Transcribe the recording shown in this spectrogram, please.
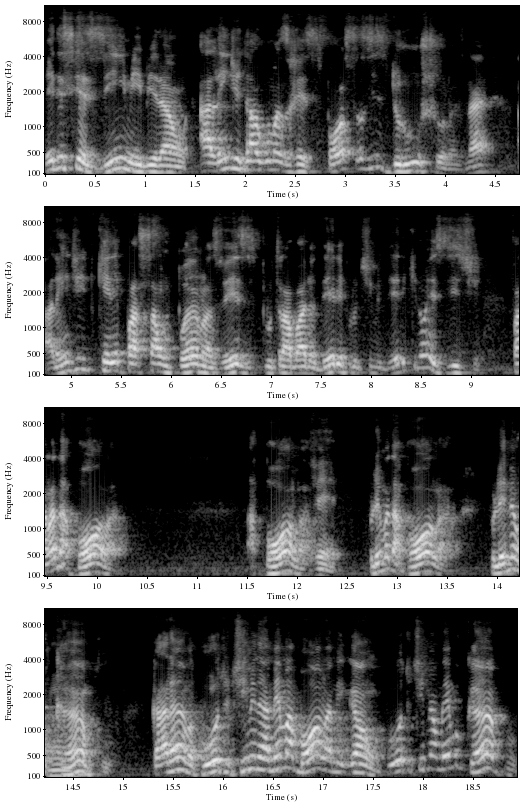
ele se exime, Birão, além de dar algumas respostas esdrúxulas, né? Além de querer passar um pano, às vezes, para o trabalho dele, para o time dele, que não existe. Falar da bola. A bola, velho. O problema da bola. O problema é o campo. Caramba, pro outro time não é a mesma bola, amigão. Pro outro time é o mesmo campo.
